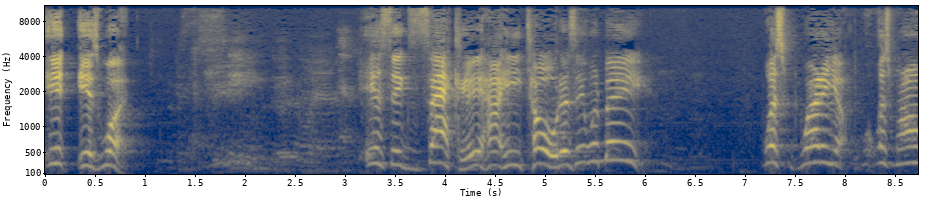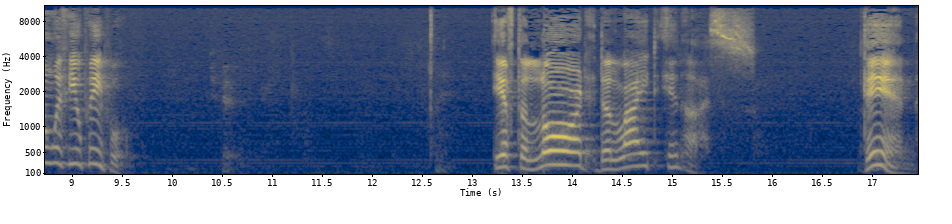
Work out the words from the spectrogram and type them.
it is what? It's exactly how he told us it would be. What's, what are you, what's wrong with you people? If the Lord delight in us, then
